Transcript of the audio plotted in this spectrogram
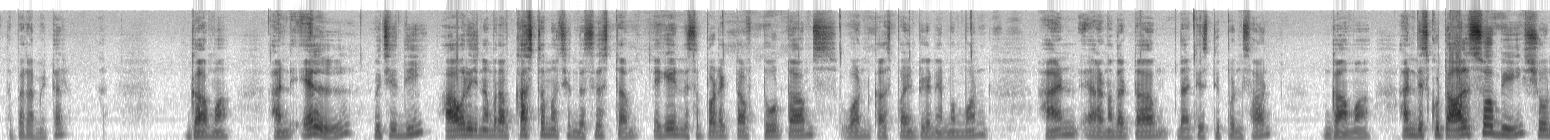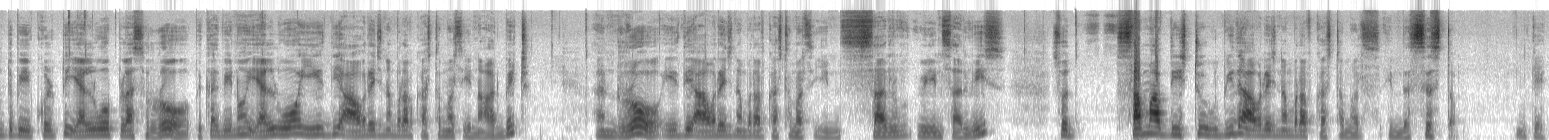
the parameter gamma. And L which is the average number of customers in the system again is a product of two terms one corresponding to an MM1 and another term that is depends on gamma. And this could also be shown to be equal to LO plus rho because we know LO is the average number of customers in orbit and rho is the average number of customers in serv in service so, sum of these two will be the average number of customers in the system. Okay.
